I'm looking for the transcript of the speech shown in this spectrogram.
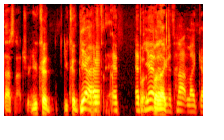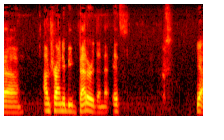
that's not true. You could you could be better Yeah, at, at But- the end, but I mean, it's not like uh, I'm trying to be better than that. It's yeah,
